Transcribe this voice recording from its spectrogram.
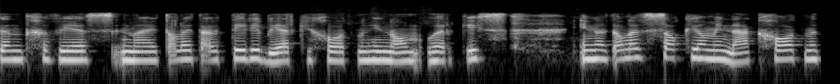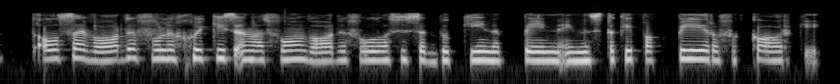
kind gewees en hy het altyd ou teddybeertjie gehad met die naam Oortjies en hy het altyd 'n sakkie om die nek gehad met al sy waardevolle goedjies in wat vir hom waardevol was soos 'n boekie en 'n pen en 'n stukkie papier of 'n kaartjie.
